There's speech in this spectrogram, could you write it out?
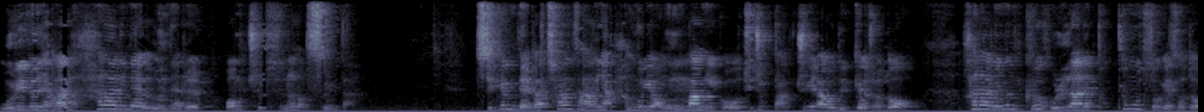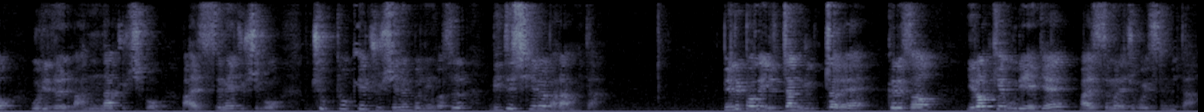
우리를 향한 하나님의 은혜를 멈출 수는 없습니다. 지금 내가 처한 상황이 아무리 엉망이고 뒤죽박죽이라고 느껴져도 하나님은 그 혼란의 폭풍 속에서도 우리를 만나 주시고 말씀해 주시고 축복해 주시는 분인 것을 믿으시기를 바랍니다. 빌립보서 1장 6절에 그래서 이렇게 우리에게 말씀을 해주고 있습니다.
